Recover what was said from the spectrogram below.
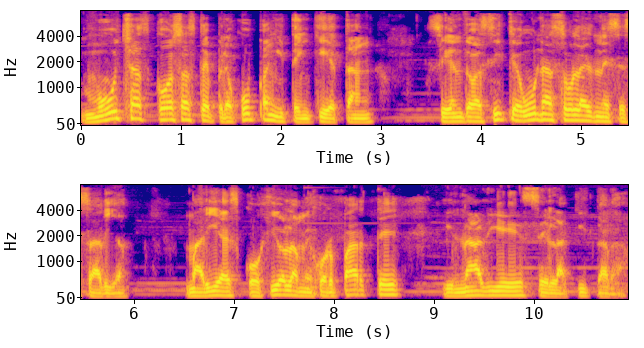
muchas cosas te preocupan y te inquietan, siendo así que una sola es necesaria. María escogió la mejor parte y nadie se la quitará.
